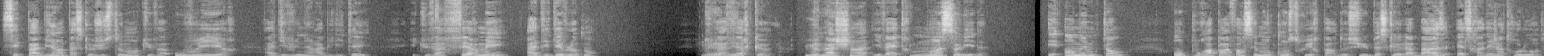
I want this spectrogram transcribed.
c'est pas bien parce que justement tu vas ouvrir à des vulnérabilités et tu vas fermer à des développements. tu vas faire que le machin il va être moins solide et en même temps on ne pourra pas forcément construire par-dessus parce que la base elle sera déjà trop lourde.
